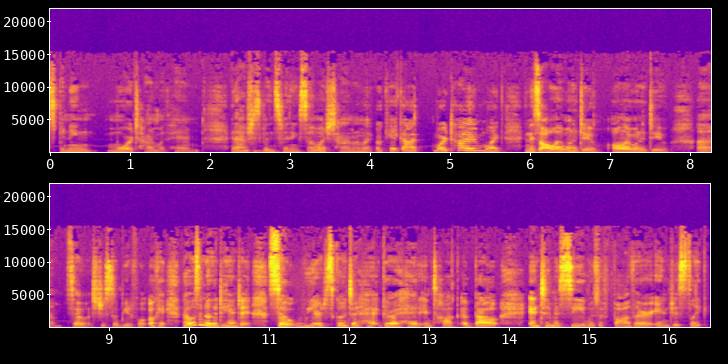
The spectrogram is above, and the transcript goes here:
spending more time with him. And I've just been spending so much time. And I'm like, okay, God, more time. Like, and it's all I want to do. All I want to do. Um, so it's just so beautiful. Okay, that was another tangent. So we are just going to go ahead and talk about intimacy with a father and just like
